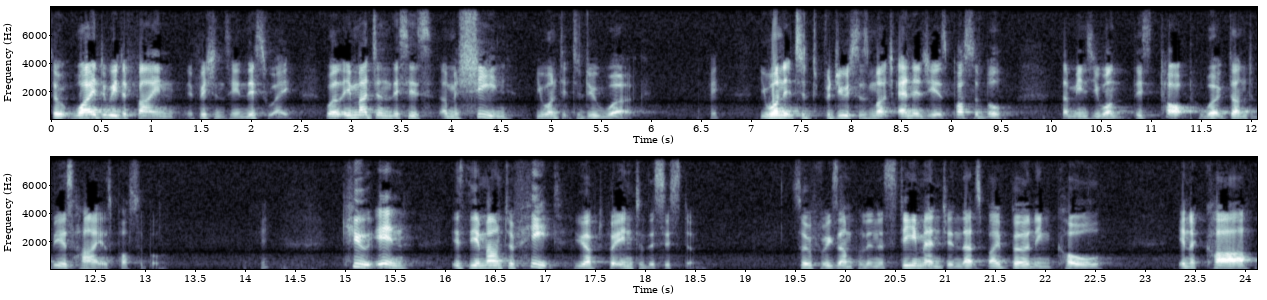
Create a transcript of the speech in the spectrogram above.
So why do we define efficiency in this way? Well, imagine this is a machine, you want it to do work. Okay? You want it to produce as much energy as possible. That means you want this top work done to be as high as possible. Okay? Q in is the amount of heat you have to put into the system. So, for example, in a steam engine, that's by burning coal. In a car,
